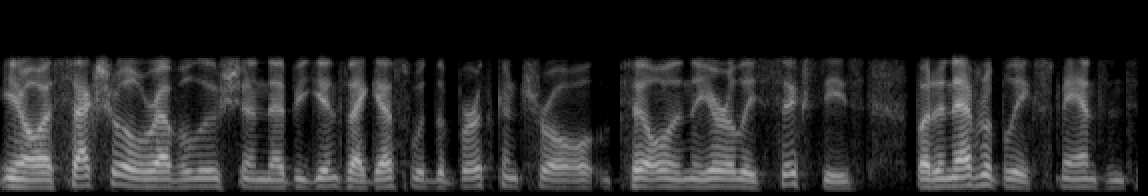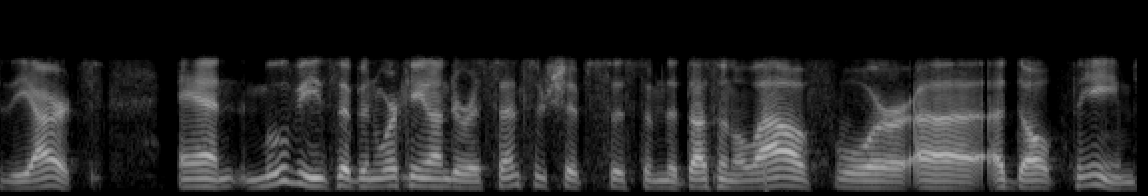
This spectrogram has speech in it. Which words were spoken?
you know, a sexual revolution that begins, I guess, with the birth control pill in the early 60s, but inevitably expands into the arts. And movies have been working under a censorship system that doesn't allow for uh, adult themes.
